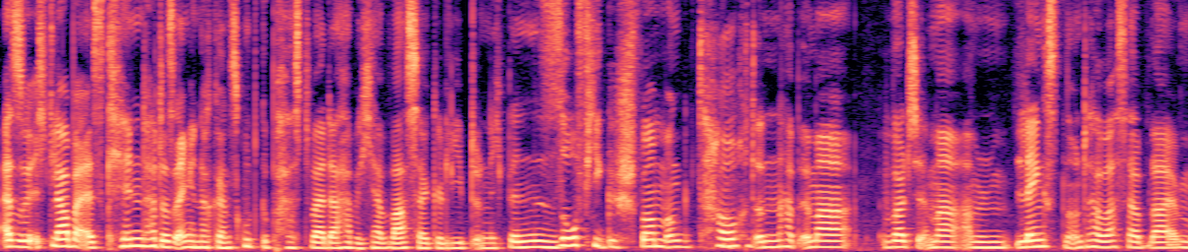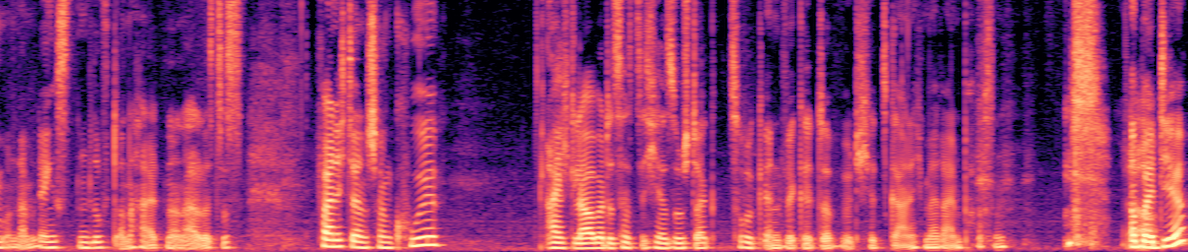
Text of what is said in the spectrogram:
Also ich glaube, als Kind hat das eigentlich noch ganz gut gepasst, weil da habe ich ja Wasser geliebt und ich bin so viel geschwommen und getaucht und habe immer wollte immer am längsten unter Wasser bleiben und am längsten Luft anhalten und alles. Das fand ich dann schon cool. Aber ich glaube, das hat sich ja so stark zurückentwickelt, da würde ich jetzt gar nicht mehr reinpassen. Ja. Aber bei dir?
